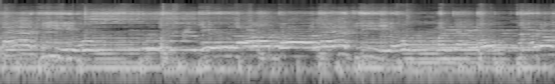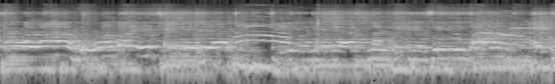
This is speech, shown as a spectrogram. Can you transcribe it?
และที่หุยิวล้อต่และที่หุมันจะตกนรกละลาหัวไม่เสียสีเดียบนั้นมีสีด้าห้ค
